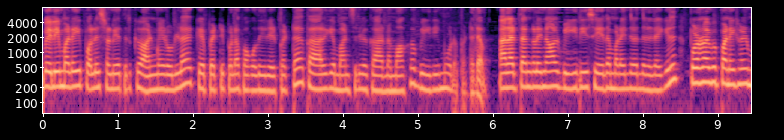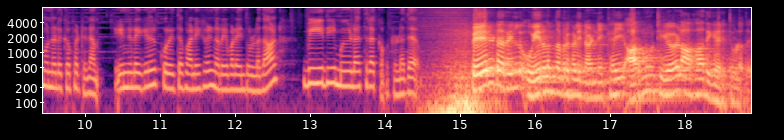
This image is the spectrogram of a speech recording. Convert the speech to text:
வெளிமடை போலீஸ் நிலையத்திற்கு அண்மையில் உள்ள கெப்பட்டிப்பல பகுதியில் ஏற்பட்ட பாரிய மண் சரிவு காரணமாக வீதி மூடப்பட்டது. அனர்த்தங்களினால் வீதி சேதமடைந்திருந்த நிலையில் புலனாய்வு பணிகள் முன்னெடுக்கப்பட்டன. இந்நிலையில் குறித்த பணிகள் நிறைவடைந்துள்ளதால் வீதி மீள திறக்கப்பட்டுள்ளது. பேரிடரில் உயிரிழந்தவர்களின் எண்ணிக்கை அறுநூற்றி ஏழாக அதிகரித்துள்ளது.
